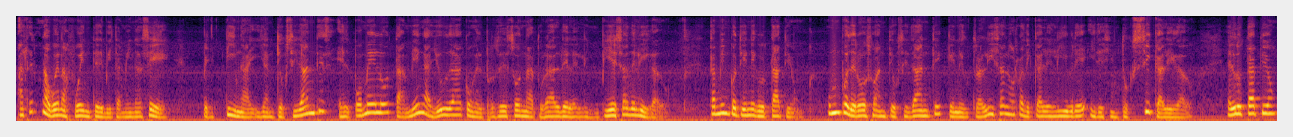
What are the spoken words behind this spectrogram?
Al ser una buena fuente de vitamina C, pectina y antioxidantes, el pomelo también ayuda con el proceso natural de la limpieza del hígado. También contiene glutatión, un poderoso antioxidante que neutraliza los radicales libres y desintoxica el hígado. El glutatión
